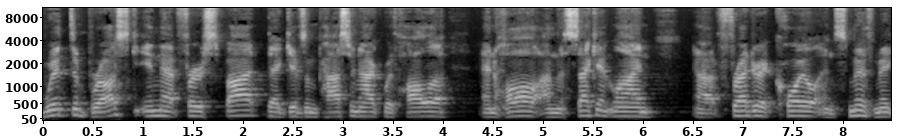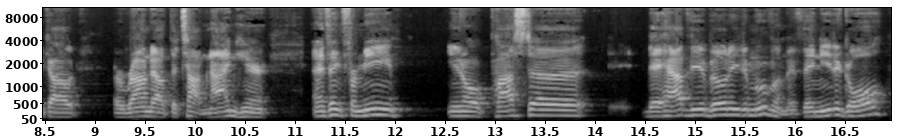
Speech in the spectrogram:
with DeBrusk in that first spot. That gives him Pastrnak with Haula and Hall on the second line. Uh, Frederic, Coyle, and Smith make out or round out the top nine here. And I think for me, you know, Pasta, they have the ability to move them. If they need a goal,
